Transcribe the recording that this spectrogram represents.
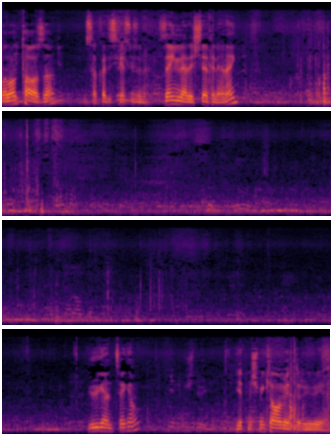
balon toza. Saka diskasi yuzini. Zanglari ishlatilgan yurgan necha ekan 70 ming kilometr yurgan.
